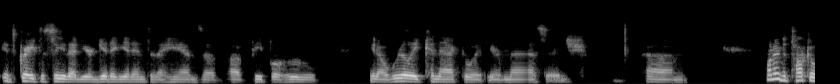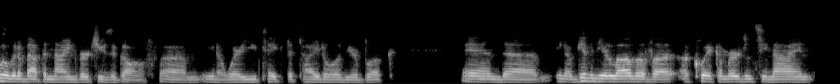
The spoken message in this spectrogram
it's great to see that you're getting it into the hands of, of people who you know really connect with your message. Um, wanted to talk a little bit about the nine virtues of golf um, you know where you take the title of your book. And uh, you know given your love of a, a, quick emergency nine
